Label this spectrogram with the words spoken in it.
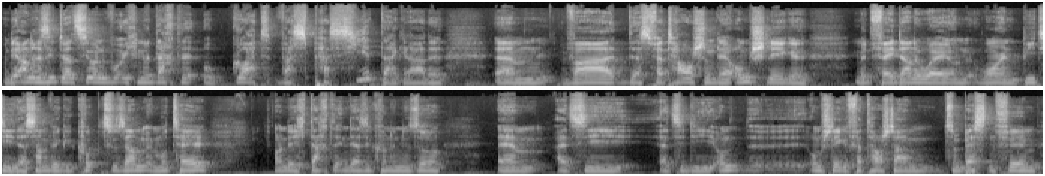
Und die andere Situation, wo ich nur dachte, oh Gott, was passiert da gerade, ähm, war das Vertauschen der Umschläge mit Faye Dunaway und Warren Beatty. Das haben wir geguckt zusammen im Hotel. Und ich dachte in der Sekunde nur so, ähm, als sie als sie die um, äh, Umschläge vertauscht haben zum besten Film,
